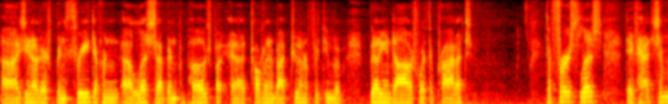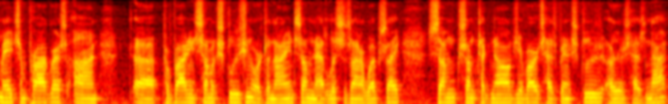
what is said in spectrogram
Uh, as you know, there's been three different uh, lists that have been proposed, but uh, totaling about 250 billion dollars worth of products. The first list, they've had some made some progress on uh, providing some exclusion or denying some. That list is on our website. Some some technology of ours has been excluded, others has not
